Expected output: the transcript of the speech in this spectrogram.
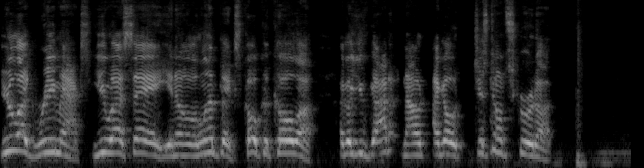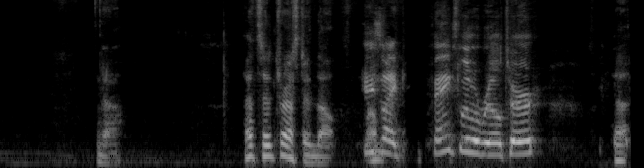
you're like Remax, USA, you know, Olympics, Coca Cola. I go, you've got it now. I go, just don't screw it up. No. That's interesting though. He's like, thanks, little realtor. That's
